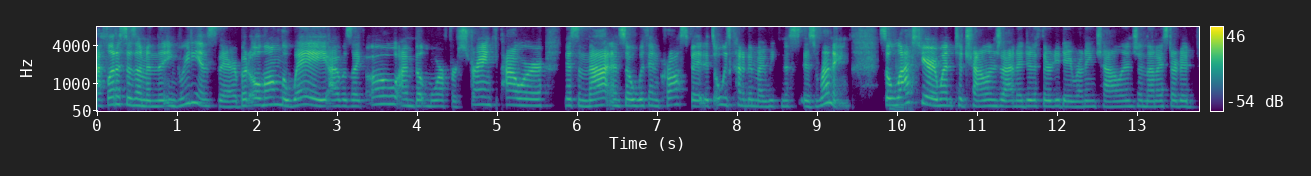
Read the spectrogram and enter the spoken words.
athleticism and the ingredients there. But along the way, I was like, oh, I'm built more for strength, power, this and that. And so within CrossFit, it's always kind of been my weakness is running. So mm-hmm. last year I went to challenge that and I did a 30 day running challenge. And then I started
